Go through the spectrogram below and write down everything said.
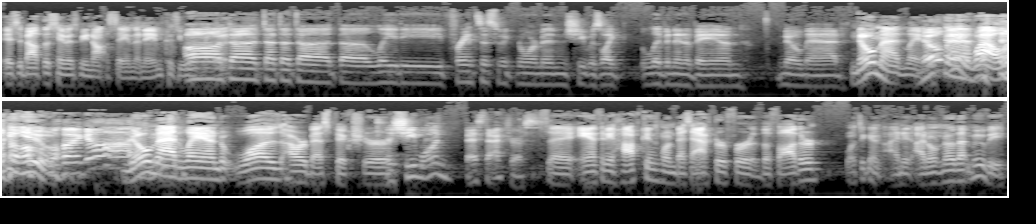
is about the same as me not saying the name because you won't Uh, it. the, the the the the lady Frances McNorman. She was like living in a van, nomad. Nomadland. Nomad. Hey, wow, look at you. Oh my god. Nomadland was our best picture. And she won Best Actress. Say Anthony Hopkins won Best Actor for The Father. Once again, I didn't. I don't know that movie.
